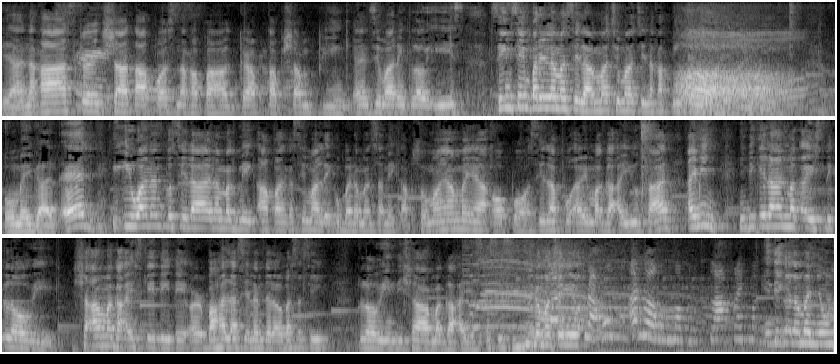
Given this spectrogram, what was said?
Yeah, naka-skirt siya tapos nakapag-crop top siyang pink. And si Maring Chloe is, same-same pa rin naman sila, matchy-matchy, naka-pink and white. Ayan. Oh my God. And iiwanan ko sila na mag-make-upan kasi malay ko ba naman sa make-up. So maya-maya, opo, sila po ay mag-aayusan. I mean, hindi kailangan mag-ayos ni Chloe. Siya ang mag-aayos kay Tite or bahala silang dalawa. Basta si Chloe hindi siya mag-aayos kasi hindi naman siya yung... Ano ako, ano maputla kahit mag Hindi ka naman yung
